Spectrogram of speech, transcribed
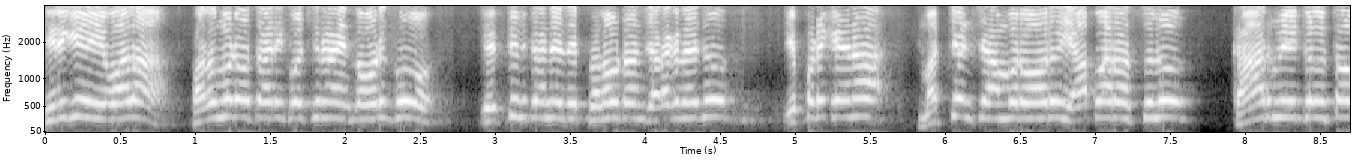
తిరిగి ఇవాళ పదమూడవ తారీఖు వచ్చిన ఇంతవరకు చర్చలకు అనేది పిలవడం జరగలేదు. ఇప్పటికైనా మర్చెంట్ ఛాంబర్ వారు వ్యాపారస్తులు కార్మికులతో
